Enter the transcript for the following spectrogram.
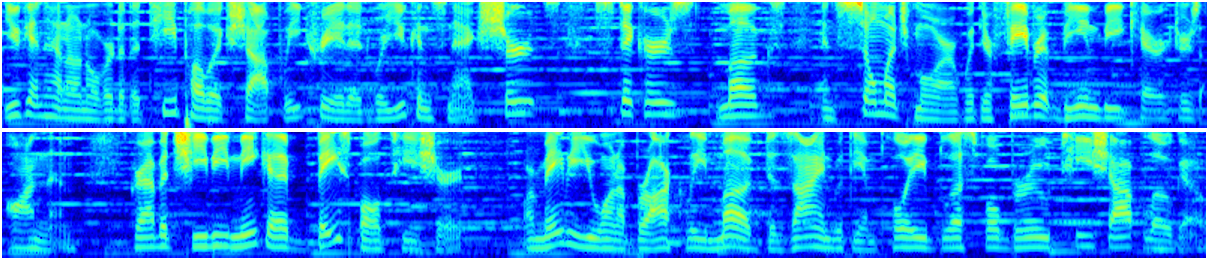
You can head on over to the TeePublic shop we created where you can snag shirts, stickers, mugs, and so much more with your favorite B&B characters on them. Grab a Chibi Mika baseball t-shirt or maybe you want a broccoli mug designed with the Employee Blissful Brew Tea Shop logo.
